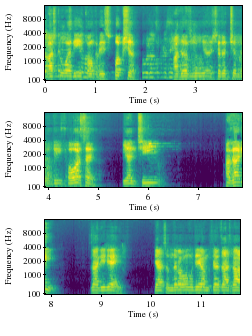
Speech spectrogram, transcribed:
राष्ट्रवादी काँग्रेस पक्ष आदरणीय शरदचंद्रजी पवार साहेब यांची आघाडी झालेली आहे. त्या संदर्भामध्ये आमच्या जागा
